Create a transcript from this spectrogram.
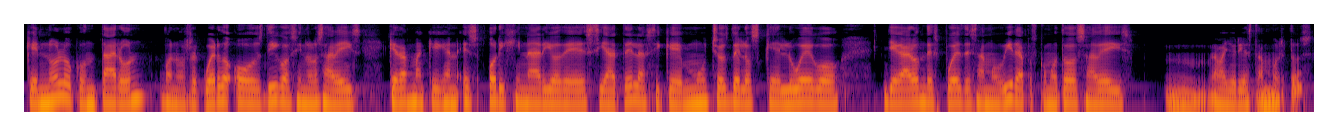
que no lo contaron. Bueno, os recuerdo o os digo, si no lo sabéis, que Dan McKagan es originario de Seattle, así que muchos de los que luego llegaron después de esa movida, pues como todos sabéis, la mayoría están muertos.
